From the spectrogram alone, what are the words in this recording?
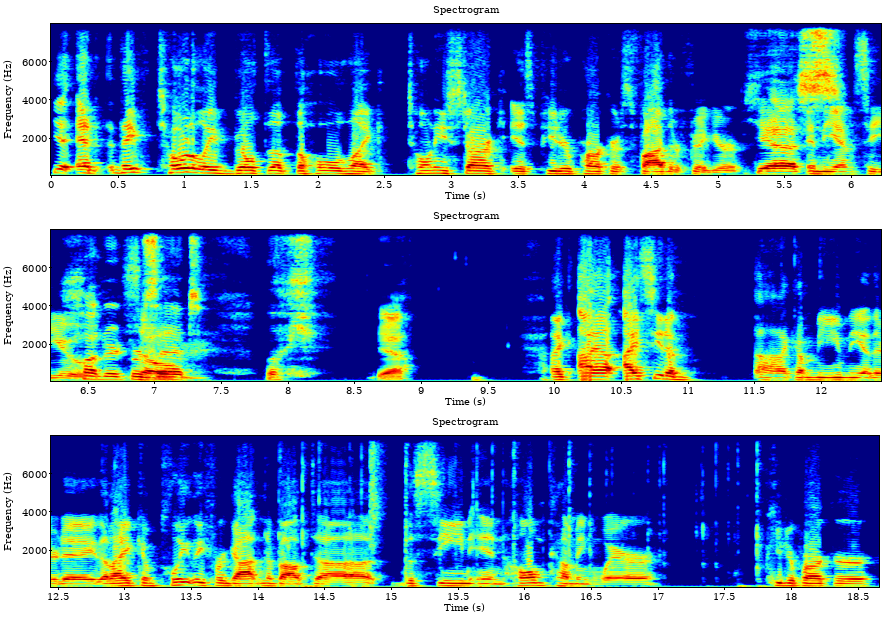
Yeah, and they've totally built up the whole like Tony Stark is Peter Parker's father figure Yes, in the MCU. hundred So- percent. Like, yeah, like I I see a uh, like a meme the other day that I had completely forgotten about uh, the scene in Homecoming where Peter Parker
